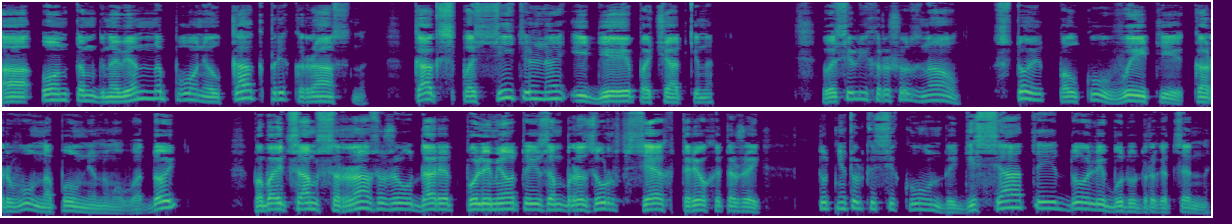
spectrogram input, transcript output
а он-то мгновенно понял, как прекрасно, как спасительна идея Початкина. Василий хорошо знал, стоит полку выйти к рву, наполненному водой, по бойцам сразу же ударят пулеметы из амбразур всех трех этажей. Тут не только секунды, десятые доли будут драгоценны.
